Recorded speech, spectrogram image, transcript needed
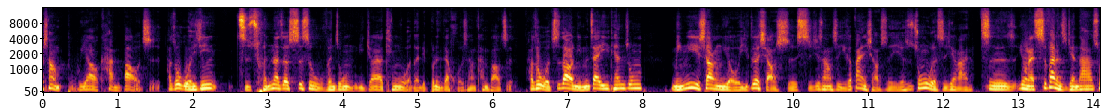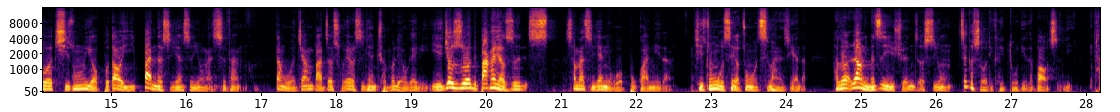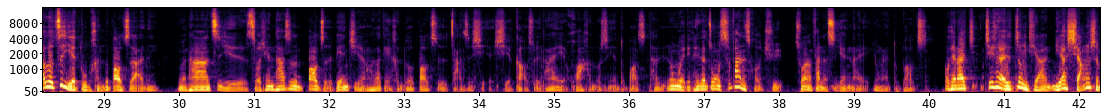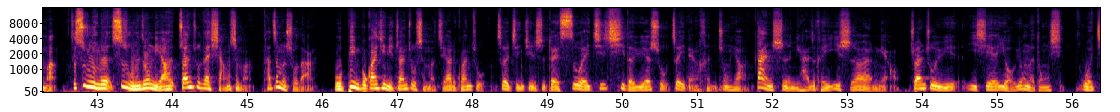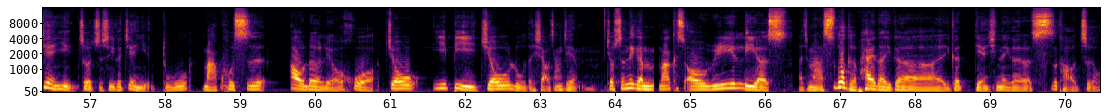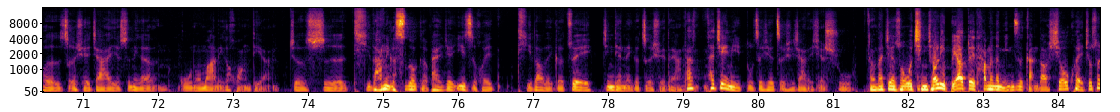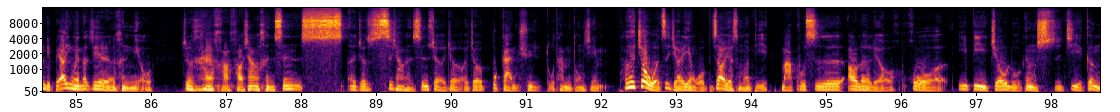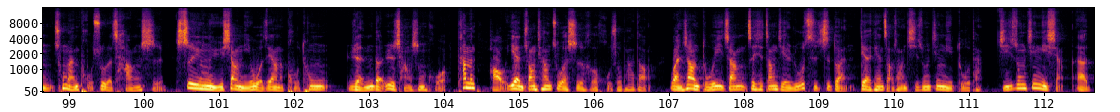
上不要看报纸。他说我已经只存了这四十五分钟，你就要听我的，你不能在火车上看报纸。他说我知道你们在一天中。名义上有一个小时，实际上是一个半小时，也就是中午的时间啊，是用来吃饭的时间。大家说其中有不到一半的时间是用来吃饭，但我将把这所有的时间全部留给你。也就是说，你八个小时上班时间里我不管你的，其实中午是有中午吃饭的时间的。他说让你们自己选择使用，这个时候你可以读你的报纸。你他说自己也读很多报纸啊。因为他自己首先他是报纸的编辑，然后他给很多报纸杂志写写稿，所以他也花很多时间读报纸。他认为你可以在中午吃饭的时候去吃完饭的时间来用来读报纸。OK，那接接下来是正题啊，你要想什么？这四十五分四十五分钟你要专注在想什么？他这么说的啊，我并不关心你专注什么，只要你关注，这仅仅是对思维机器的约束，这一点很重要。但是你还是可以一石二鸟，专注于一些有用的东西。我建议，这只是一个建议，读马库斯。奥勒留或鸠伊壁鸠鲁的小章节，就是那个 Marcus Aurelius 啊，什么斯多葛派的一个一个典型的一个思考者或者哲学家，也是那个古罗马的一个皇帝啊。就是提到那个斯多葛派，就一直会提到的一个最经典的一个哲学的呀。他他建议你读这些哲学家的一些书，然后他接着说：“我请求你不要对他们的名字感到羞愧，就说你不要因为他这些人很牛。”就还好，好像很深思，呃，就是思想很深邃，我就我就不敢去读他们东西。他说，就我自己而言，我不知道有什么比马库斯、奥勒留或伊壁鸠鲁更实际、更充满朴素的常识，适用于像你我这样的普通人的日常生活。他们讨厌装腔作势和胡说八道。晚上读一章，这些章节如此之短，第二天早上集中精力读它，集中精力想，呃，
